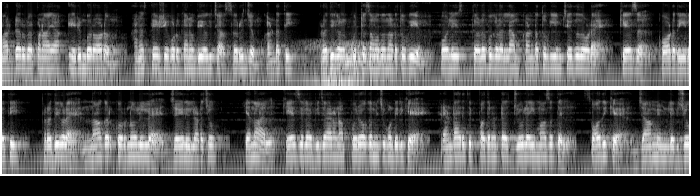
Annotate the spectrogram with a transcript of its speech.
മർഡർ വെപ്പണായ ഇരുമ്പ് റോഡും അനസ്തേഷ്യ കൊടുക്കാൻ ഉപയോഗിച്ച സിറിഞ്ചും കണ്ടെത്തി. പ്രതികൾ കുറ്റസമ്മതം നടത്തുകയും പോലീസ് തെളിവുകളെല്ലാം കണ്ടെത്തുകയും ചെയ്തതോടെ കേസ് കോടതിയിലെത്തി. പ്രതികളെ നാഗർ കുർണൂലിലെ ജയിലിൽ അടച്ചു എന്നാൽ കേസിലെ വിചാരണ പുരോഗമിച്ചുകൊണ്ടിരിക്കെ രണ്ടായിരത്തി പതിനെട്ട് ജൂലൈ മാസത്തിൽ സ്വാതിക്ക് ജാമ്യം ലഭിച്ചു.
